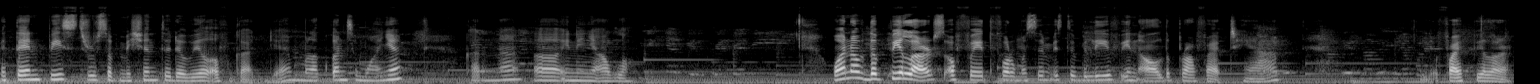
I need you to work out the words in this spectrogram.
attain peace through submission to the will of God ya, melakukan semuanya karena uh, ininya Allah. One of the pillars of faith for Muslim is to believe in all the prophet ya. Five pillar.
